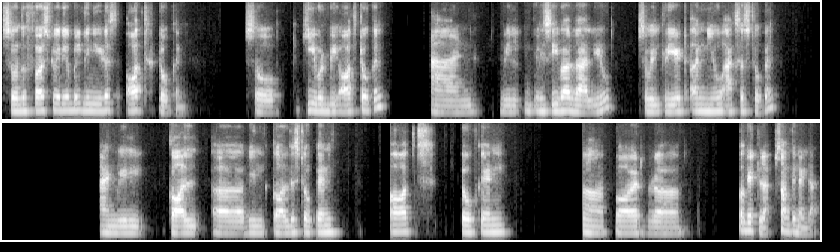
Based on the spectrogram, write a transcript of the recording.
so the first variable we need is auth token. So key would be auth token and we'll receive our value. So we'll create a new access token and we'll call uh, we'll call this token auth token uh, for uh, for GitLab, something like that.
